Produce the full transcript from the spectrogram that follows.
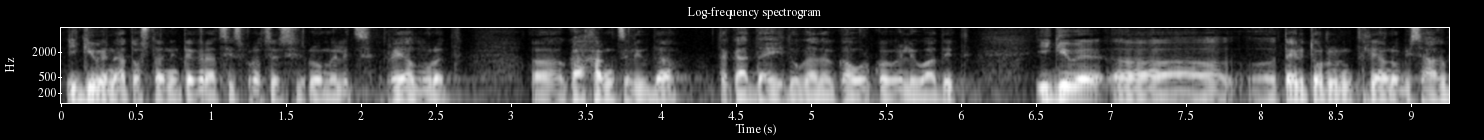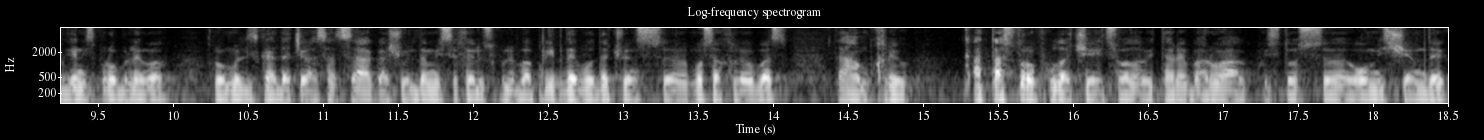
იგივე ნატოსთან ინტეგრაციის პროცესი, რომელიც რეალურად გახანგრძლივდა და გადაიდო გაურკვეველი ვადით, იგივე ტერიტორიული მთლიანობის აღდგენის პრობლემა, რომელიც გადაჭრასაც სააკაშვილი და მისი ხელისუფლება პირდებოდა ჩვენს მოსახლეობას და ამ ხრივ კატასტროფულად შეიცვალა ვითარება 8 აგვისტოს ომის შემდეგ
